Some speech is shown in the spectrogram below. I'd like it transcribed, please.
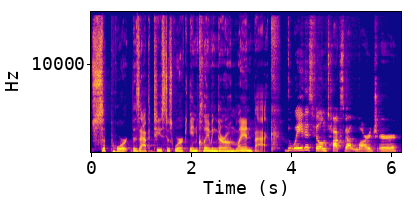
support the Zapatistas' work in claiming their own land back. The way this film talks about larger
